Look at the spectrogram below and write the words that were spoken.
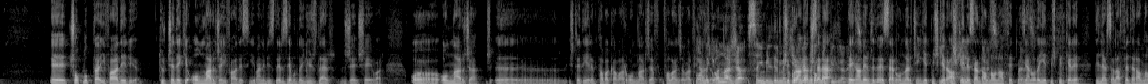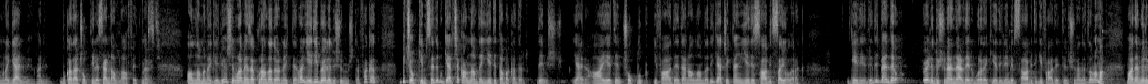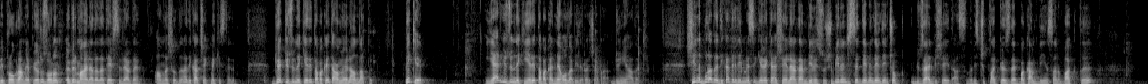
e, çoklukta ifade ediyor. Türkçedeki onlarca ifadesi gibi. Hani biz deriz ya burada yüzlerce şey var. O, onlarca e, işte diyelim tabaka var, onlarca falanca var filanca Oradaki var. onlarca sayı bildirmek Şu Kur'an'da yerine mesela çokluk bildiren. Peygamberimiz diyor ya sen onlar için 70 kere 70 af kere, dilesen de evet. Allah onu affetmez. Evet. Yani o da 71 kere dilersen affeder anlamına gelmiyor. Hani bu kadar çok dilesen de Allah affetmez Evet. anlamına geliyor. Şimdi buna benzer Kur'an'da da örnekler var. Yediği böyle düşünmüşler. Fakat birçok kimse de bu gerçek anlamda yedi tabakadır demiş. Yani ayetin çokluk ifade eden anlamda değil gerçekten yedi sabit sayı olarak yedi dedi. Ben de öyle düşünenlerdenim. Buradaki yediliğin bir sabitlik ifade ettiğini düşünenlerden ama madem böyle bir program yapıyoruz onun öbür manada da tefsirlerde anlaşıldığına dikkat çekmek istedim. Gökyüzündeki yedi tabakayı tamam öyle anlattık. Peki yeryüzündeki yedi tabaka ne olabilir acaba dünyadaki? Şimdi burada dikkat edilmesi gereken şeylerden birisi şu. Birincisi demin dediğin çok güzel bir şeydi aslında. Biz çıplak gözle bakan bir insanın baktığı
